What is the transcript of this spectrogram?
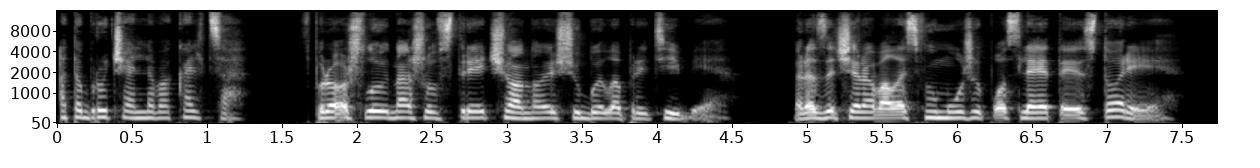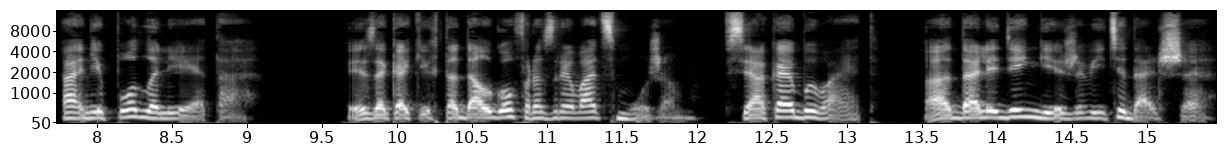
от обручального кольца. «В прошлую нашу встречу оно еще было при тебе. Разочаровалась в муже после этой истории? А не подло ли это? Из-за каких-то долгов разрывать с мужем. Всякое бывает. Отдали деньги и живите дальше.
